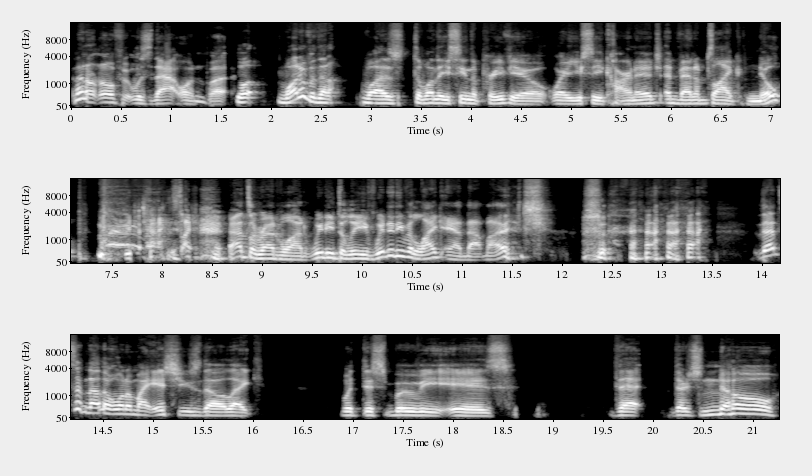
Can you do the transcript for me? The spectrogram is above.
And I don't know if it was that one, but Well, one of them that was the one that you see in the preview where you see Carnage and Venom's like, nope. it's like, that's a red one. We need to leave. We didn't even like Anne that much. that's another one of my issues though like with this movie is that there's no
